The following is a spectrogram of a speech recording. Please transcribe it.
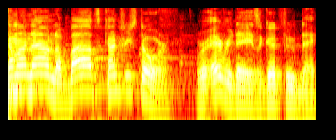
Come on down to Bob's Country Store, where every day is a good food day.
